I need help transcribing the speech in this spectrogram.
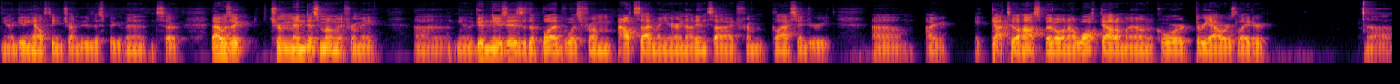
you know getting healthy and trying to do this big event. And so that was a tremendous moment for me. Uh, you know, the good news is the blood was from outside my urine, not inside from glass injury. Um, I got to a hospital and I walked out on my own accord three hours later. Uh,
